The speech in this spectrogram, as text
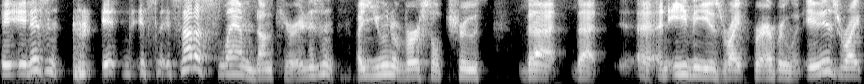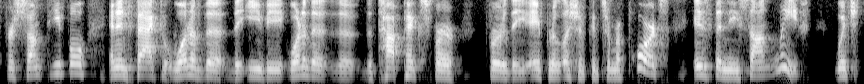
it, it isn't it, it's it's not a slam dunk here. It isn't a universal truth that that uh, an EV is right for everyone. It is right for some people, and in fact, one of the the EV one of the the, the top picks for for the April issue of Consumer Reports is the Nissan Leaf, which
